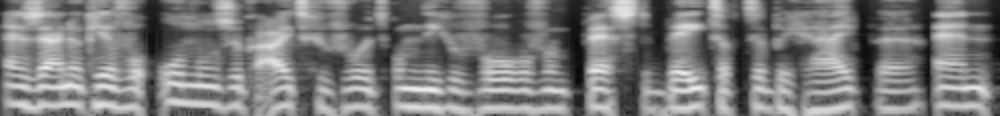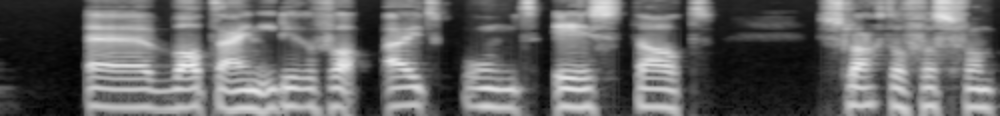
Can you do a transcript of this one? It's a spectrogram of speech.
Er zijn ook heel veel onderzoek uitgevoerd om die gevolgen van pesten beter te begrijpen. En uh, wat daar in ieder geval uitkomt, is dat slachtoffers van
